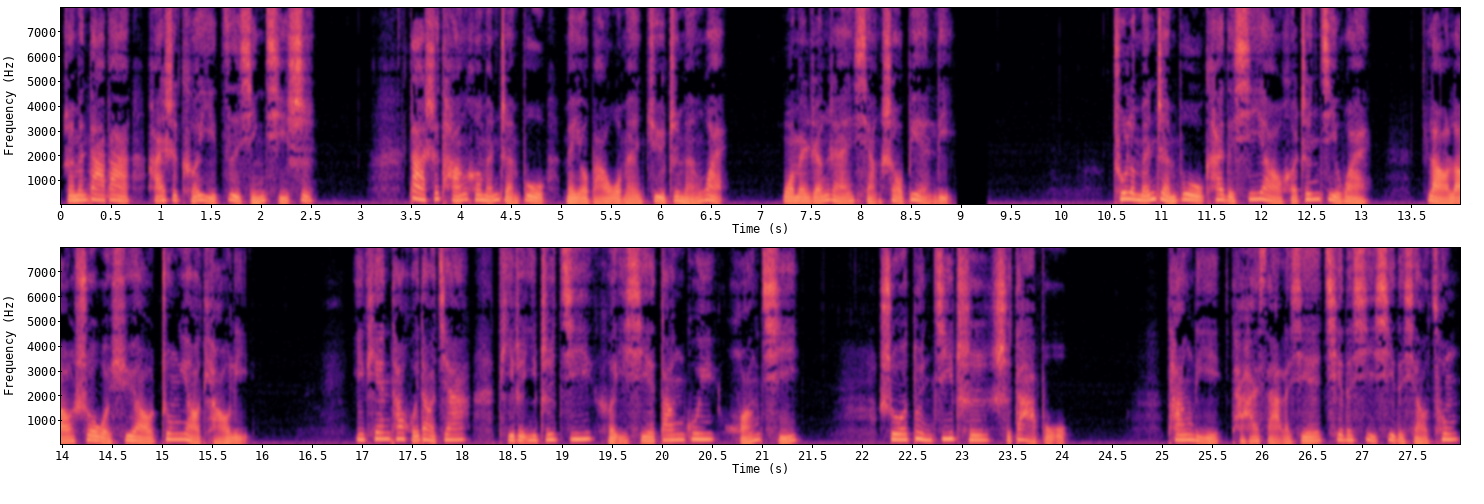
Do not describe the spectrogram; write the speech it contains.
人们大半还是可以自行其事。大食堂和门诊部没有把我们拒之门外，我们仍然享受便利。除了门诊部开的西药和针剂外，姥姥说我需要中药调理。一天，她回到家，提着一只鸡和一些当归、黄芪，说炖鸡吃是大补。汤里他还撒了些切得细细的小葱。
